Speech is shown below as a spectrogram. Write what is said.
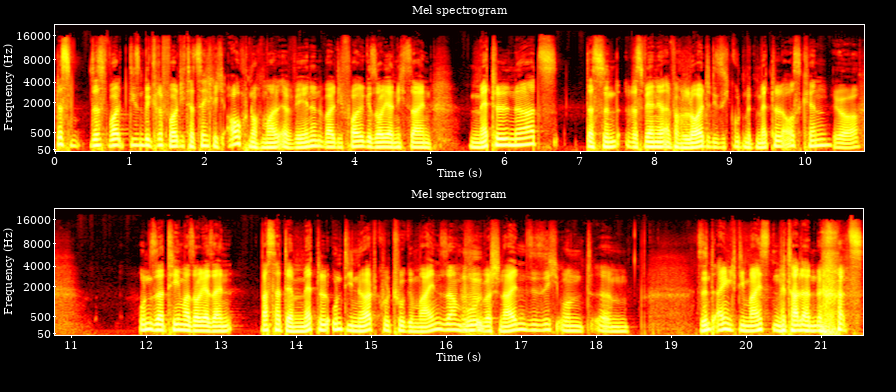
das, das wollt, diesen Begriff wollte ich tatsächlich auch nochmal erwähnen, weil die Folge soll ja nicht sein Metal-Nerds. Das sind, das wären ja einfach Leute, die sich gut mit Metal auskennen. Ja. Unser Thema soll ja sein, was hat der Metal und die Nerdkultur gemeinsam? Wo Mhm. überschneiden sie sich? Und ähm, sind eigentlich die meisten Metaller Nerds?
